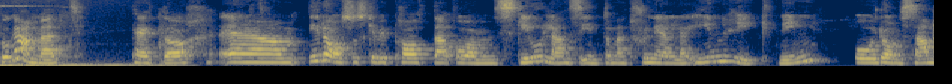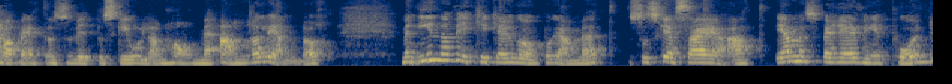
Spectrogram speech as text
programmet Peter. Eh, idag så ska vi prata om skolans internationella inriktning och de samarbeten som vi på skolan har med andra länder. Men innan vi kickar igång programmet så ska jag säga att MSB Revinge podd,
